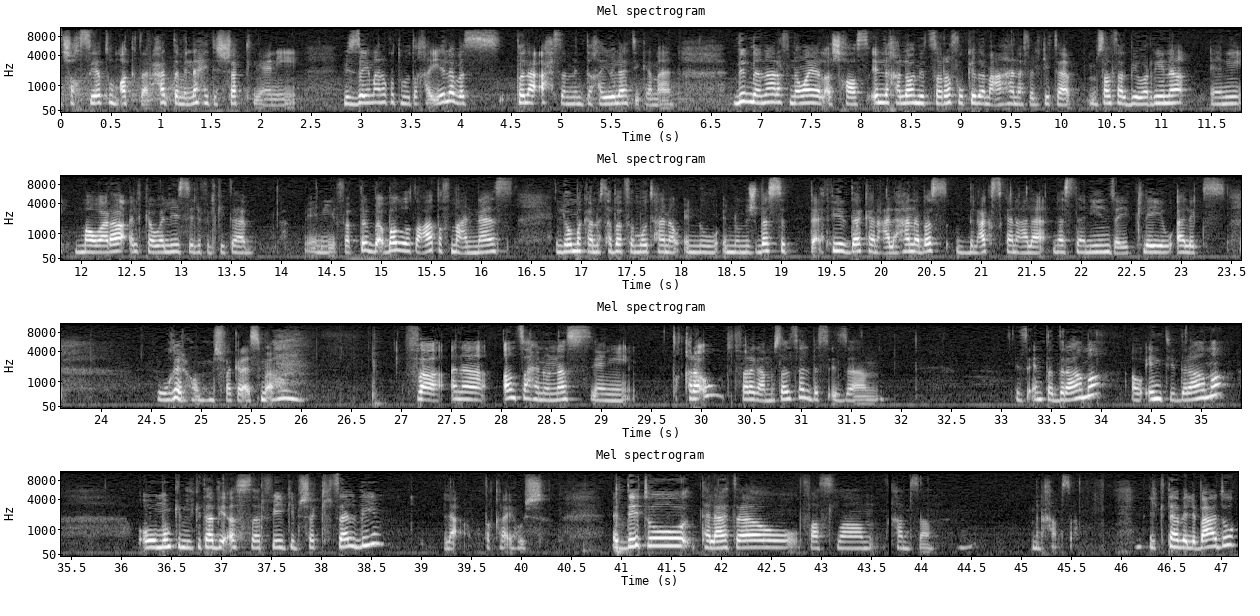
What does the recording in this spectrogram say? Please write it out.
شخصياتهم أكتر حتى من ناحية الشكل يعني. مش زي ما أنا كنت متخيلة بس طلع أحسن من تخيلاتي كمان. بنبدأ نعرف نوايا الأشخاص إيه اللي خلاهم يتصرفوا كده مع هنا في الكتاب. المسلسل بيورينا يعني ما وراء الكواليس اللي في الكتاب. يعني فبتبدأ برضه تتعاطف مع الناس. اللي هم كانوا سبب في موت هنا وإنه إنه مش بس التأثير ده كان على هنا بس بالعكس كان على ناس تانيين زي كلي وأليكس وغيرهم مش فاكرة اسمائهم فأنا أنصح إنه الناس يعني تقرأوا وتتفرج على المسلسل بس إذا إذا أنت دراما أو أنت دراما وممكن الكتاب يأثر فيك بشكل سلبي لا تقرأيهوش. اديته ثلاثة فاصلة خمسة من خمسة. الكتاب اللي بعده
